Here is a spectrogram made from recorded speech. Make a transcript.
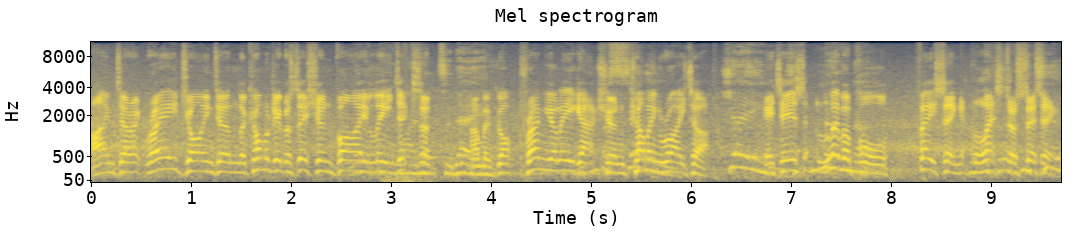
I'm Derek Ray, joined in the commentary position by Lee Dixon. And we've got Premier League action coming right up. It is Liverpool facing Leicester City.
